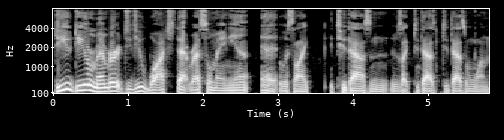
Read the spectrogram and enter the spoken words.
Do you do you remember? Did you watch that WrestleMania? It was like 2000. It was like 2000 2001,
